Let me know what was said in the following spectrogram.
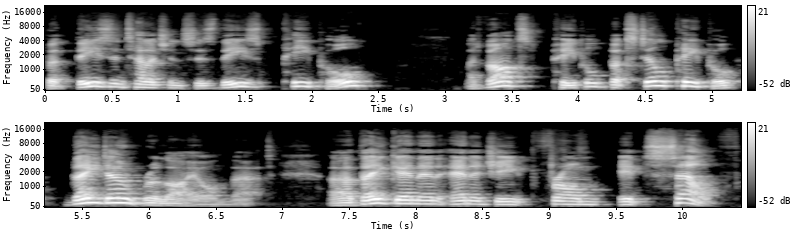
But these intelligences, these people, advanced people, but still people, they don't rely on that. Uh, they gain an energy from itself.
